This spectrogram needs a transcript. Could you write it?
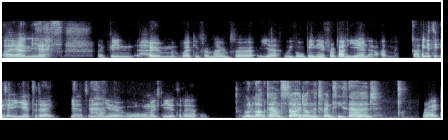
I am. Yes. I've been home working from home for yeah, we've all been here for about a year now, haven't we? I think it's is it a year today? Yeah, it's a um, year almost a year today, I think. Well, lockdown started on the 23rd. Right.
